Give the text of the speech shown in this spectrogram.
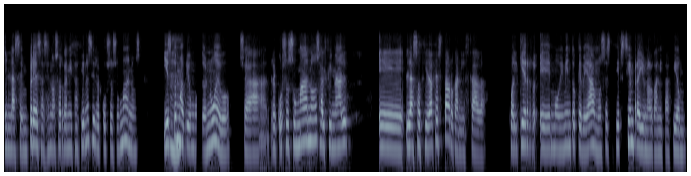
en las empresas, en las organizaciones y recursos humanos. Y esto me abrió un mundo nuevo. O sea, recursos humanos, al final, eh, la sociedad está organizada. Cualquier eh, movimiento que veamos, es decir, siempre hay una organización.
